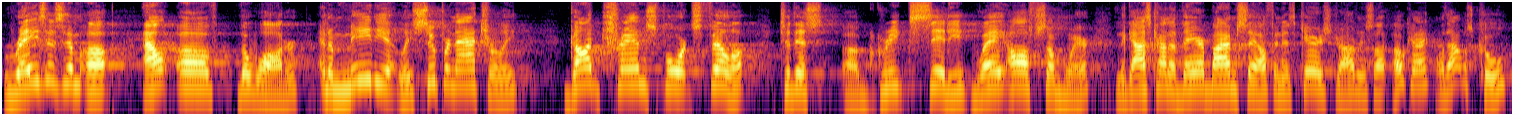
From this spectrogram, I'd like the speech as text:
raises him up out of the water, and immediately, supernaturally, God transports Philip to this uh, Greek city way off somewhere, and the guy's kind of there by himself in his carriage driver, and he's like, okay, well, that was cool.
